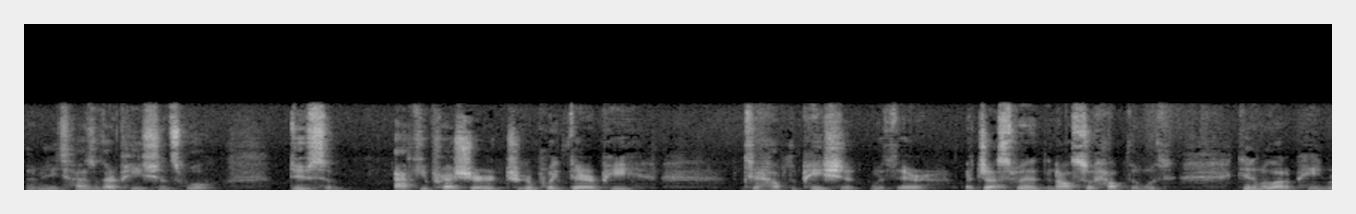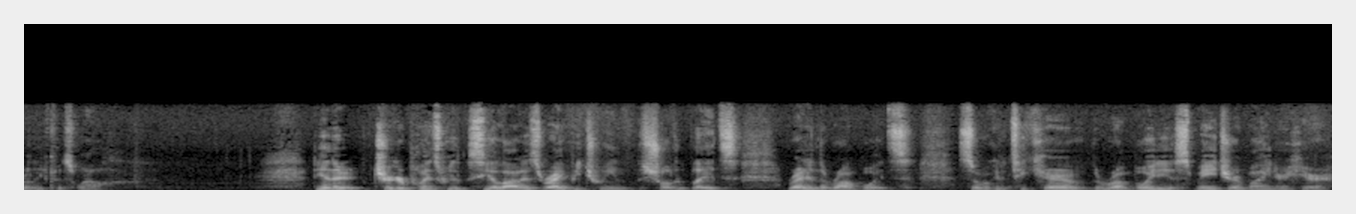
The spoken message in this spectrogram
And many times with our patients, we'll do some acupressure, trigger point therapy, to help the patient with their adjustment and also help them with get them a lot of pain relief as well. The other trigger points we see a lot is right between the shoulder blades, right in the rhomboids. So we're going to take care of the rhomboideus major and minor here.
